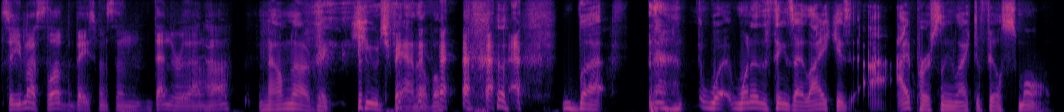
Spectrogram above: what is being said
So you must love the basements in Denver then, huh? No, i'm not a big huge fan of them but what one of the things I like is I, I personally like to feel small.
